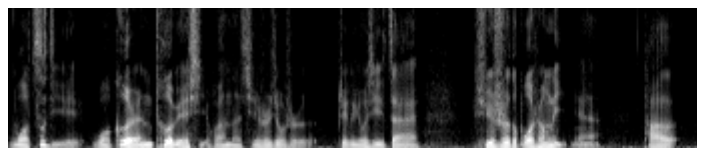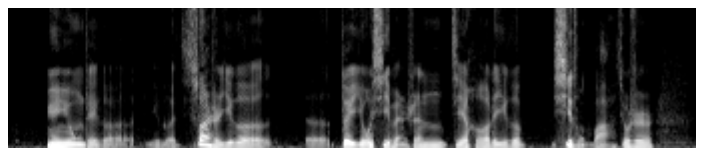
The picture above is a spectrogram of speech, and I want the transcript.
我自己我个人特别喜欢的，其实就是这个游戏在叙事的过程里面，它运用这个一个算是一个呃对游戏本身结合的一个系统吧，就是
